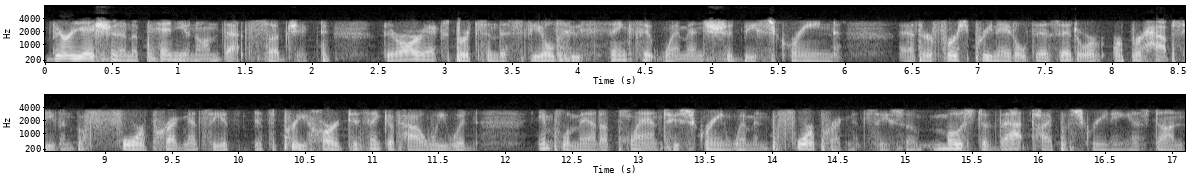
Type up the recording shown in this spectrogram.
variation in opinion on that subject. There are experts in this field who think that women should be screened at their first prenatal visit or, or perhaps even before pregnancy. It's, it's pretty hard to think of how we would implement a plan to screen women before pregnancy. So, most of that type of screening is done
